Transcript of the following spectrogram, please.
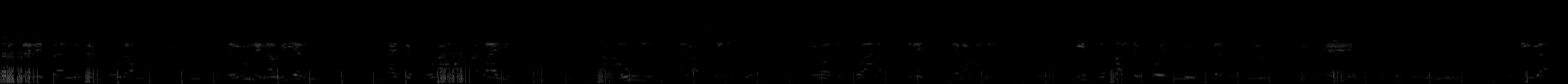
Interesante ese programa. De lunes a viernes está ese programa al aire. A la una, a las cinco, creo después a las tres de la mañana. Importante pues que usted eh, siga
